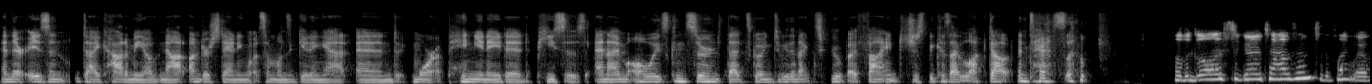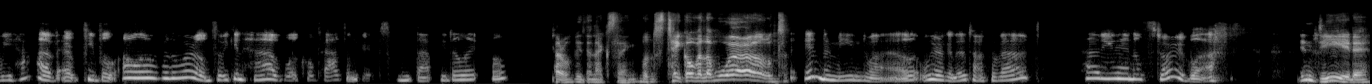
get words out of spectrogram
and there isn't dichotomy of not understanding what someone's getting at and more opinionated pieces. And I'm always concerned that's going to be the next group I find just because I lucked out in TASM. Well, the goal is to grow TASM to the point where we have uh, people all over the world so we can have local TASM groups. Wouldn't that be delightful? That will be the next thing. We'll just take over the world. In the meanwhile, we're going to talk about how do you handle story blocks? Indeed.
